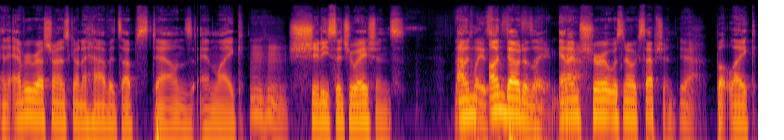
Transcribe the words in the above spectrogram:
and every restaurant is going to have its ups, downs, and like Mm-hmm. shitty situations. That Un- undoubtedly, and Yeah. I'm sure it was no exception. Yeah. But like,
